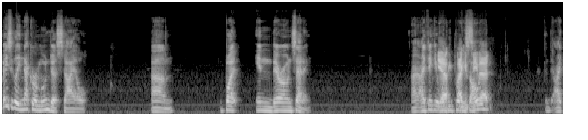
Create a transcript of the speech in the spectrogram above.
basically necromunda style um but in their own setting i, I think it yeah, would be pretty I can solid see that. I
